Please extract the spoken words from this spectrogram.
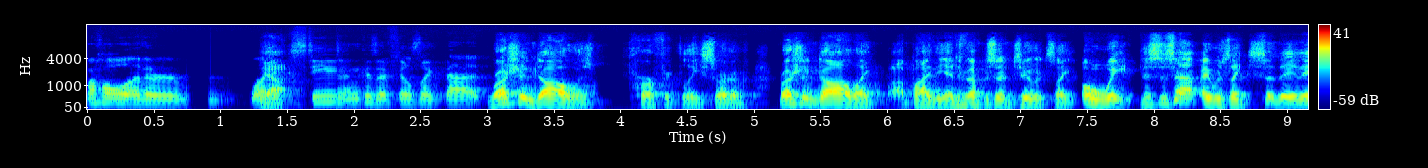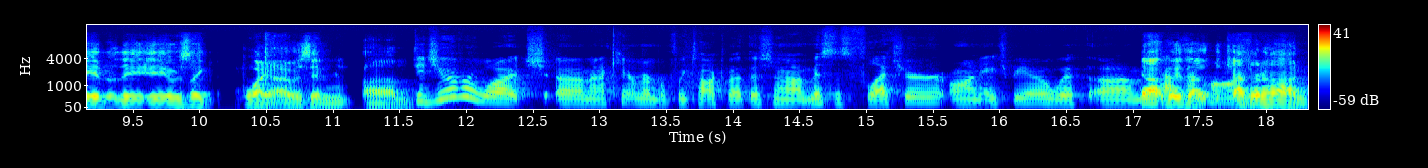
a whole other like Yeah. season because it feels like that. Russian doll was perfectly sort of Russian doll. Like uh, by the end of episode two, it's like, oh wait, this is happening. It was like so they, they, they it was like, boy, I was in. um Did you ever watch? Um, and I can't remember if we talked about this or not. Mrs. Fletcher on HBO with um, Yeah, with uh, Hahn? Kathryn Hahn.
